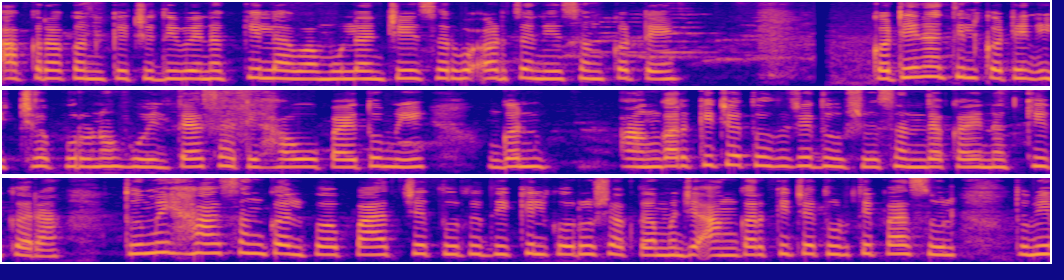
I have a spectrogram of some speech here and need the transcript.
अकरा कणकेचे दिवे नक्की लावा. मुलांचे सर्व अडचणी संकटे कठीणातील कठीण इच्छा पूर्ण होईल. त्यासाठी हा उपाय तुम्ही गण अंगारकी चतुर्थीच्या दिवशी संध्याकाळी नक्की करा. तुम्ही हा संकल्प पाच चतुर्थी देखील करू शकता. म्हणजे अंगारकी चतुर्थीपासून तुम्ही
